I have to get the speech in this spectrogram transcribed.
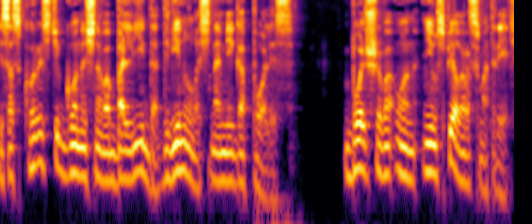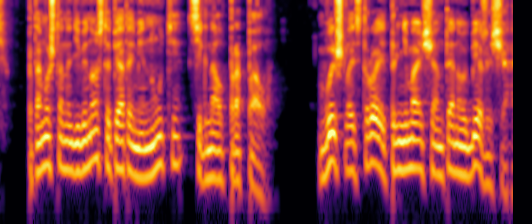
и со скоростью гоночного болида двинулась на мегаполис. Большего он не успел рассмотреть, потому что на 95-й минуте сигнал пропал. Вышла из строя принимающая антенна убежища,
